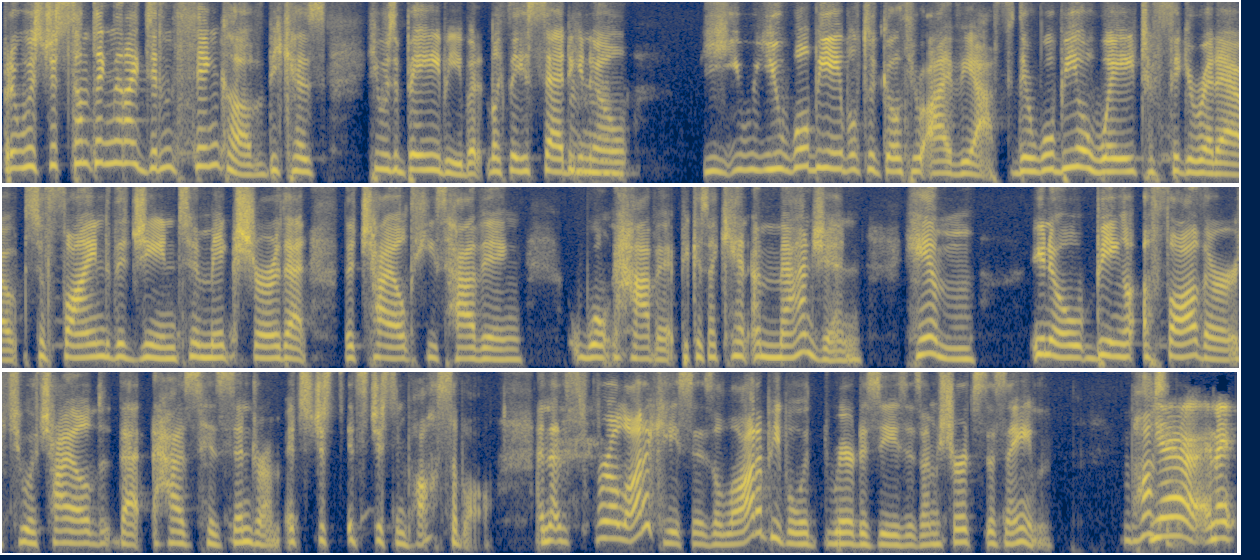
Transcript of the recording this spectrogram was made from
but it was just something that I didn't think of because he was a baby. But like they said, mm-hmm. you know, you you will be able to go through IVF. There will be a way to figure it out, to find the gene to make sure that the child he's having won't have it because I can't imagine him you know being a father to a child that has his syndrome it's just it's just impossible and that's for a lot of cases a lot of people with rare diseases i'm sure it's the same Impossible. Yeah, and I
